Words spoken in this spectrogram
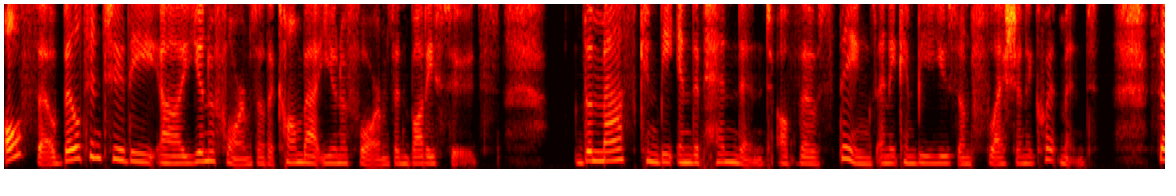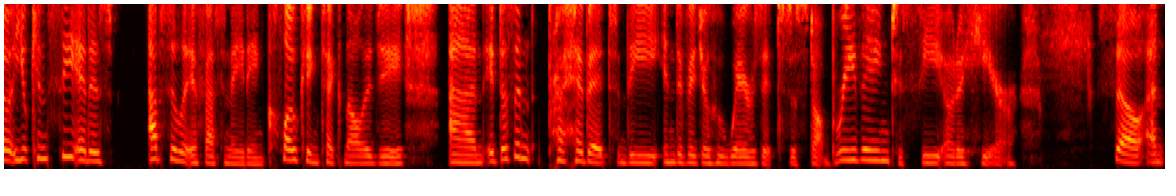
Also, built into the uh, uniforms or the combat uniforms and bodysuits, the mask can be independent of those things and it can be used on flesh and equipment. So you can see it is absolutely a fascinating cloaking technology and it doesn't prohibit the individual who wears it to stop breathing, to see or to hear. So an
